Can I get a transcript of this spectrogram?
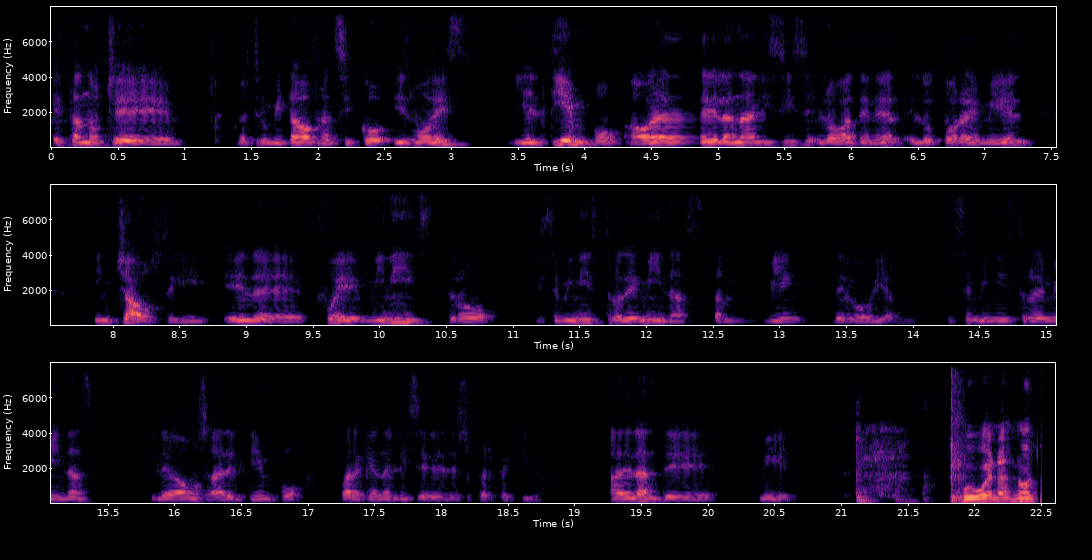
esta noche nuestro invitado Francisco Ismoes y el tiempo ahora del análisis lo va a tener el doctor Miguel Inchaustegui. Él eh, fue ministro, viceministro de Minas también del gobierno, viceministro de Minas, y le vamos a dar el tiempo para que analice desde su perspectiva. Adelante, Miguel. Muy buenas noches.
